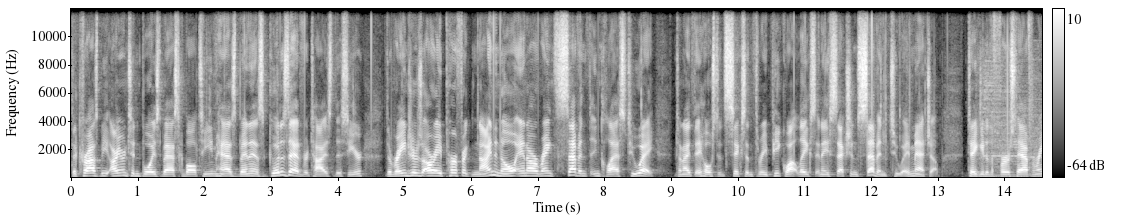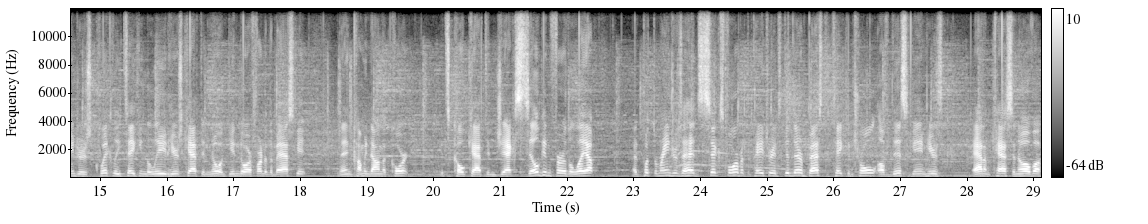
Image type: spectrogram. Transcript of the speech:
The Crosby Ironton boys basketball team has been as good as advertised this year. The Rangers are a perfect 9-0 and are ranked 7th in Class 2A. Tonight they hosted 6 and 3 Pequot Lakes in a Section 7 2A matchup. Taking to the first half, Rangers quickly taking the lead. Here's captain Noah Gindor front of the basket. Then coming down the court, it's co-captain Jack Silgan for the layup. That put the Rangers ahead 6-4, but the Patriots did their best to take control of this game. Here's Adam Casanova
